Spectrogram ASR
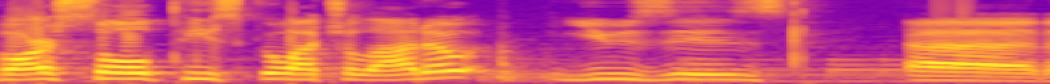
Barsol Pisco Acholado uses uh,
